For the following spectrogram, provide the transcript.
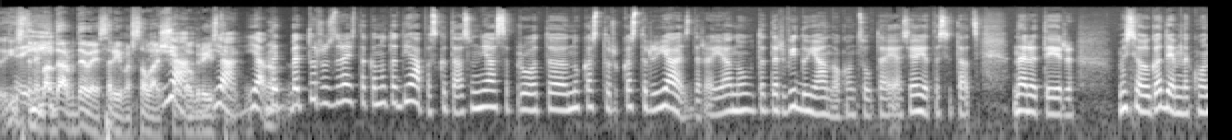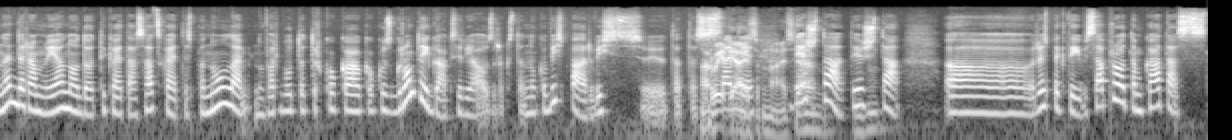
īstenībā darba devējs arī var salaist jā, šo grīstu. Jā, jā, jā. Bet, bet tur uzreiz tā, ka, nu, jāpaskatās un jāsaprot, nu, kas, tur, kas tur ir jāizdara. Ja? Nu, tad ar vidu jānokonsultējas, ja, ja tas ir tāds nereti ir Mēs jau gadiem neko nedaram, jānodod tikai tās atskaites pa nulēm. Nu, varbūt tur kaut, kā, kaut kas gruntīgāks ir jāuzraksta. Nu, ka vispār viss tā, tas ir jāizrunājas. Tieši jā. tā, tieši mm -hmm. tā. Uh, respektīvi, saprotam, kā tās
